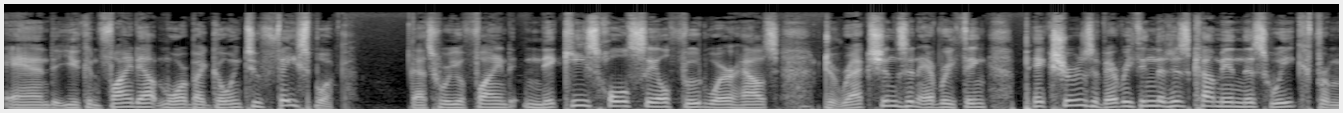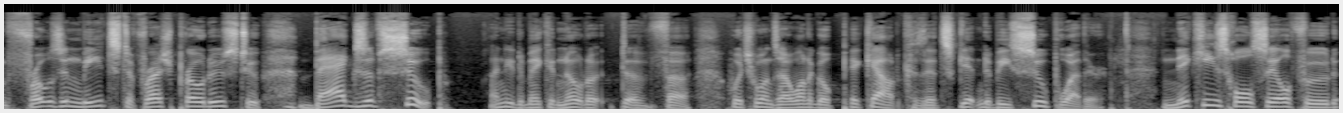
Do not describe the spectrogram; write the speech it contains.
and you can find out more by going to Facebook. That's where you'll find Nickey's Wholesale Food Warehouse, directions and everything, pictures of everything that has come in this week from frozen meats to fresh produce to bags of soup. I need to make a note of uh, which ones I want to go pick out because it's getting to be soup weather. Nickey's Wholesale Food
